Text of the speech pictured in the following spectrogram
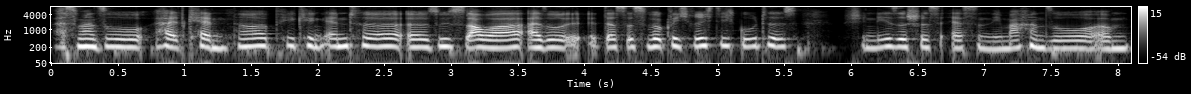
was man so halt kennt, ne? Peking-Ente, äh, süß-sauer. Also das ist wirklich richtig gutes chinesisches Essen. Die machen so ähm,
